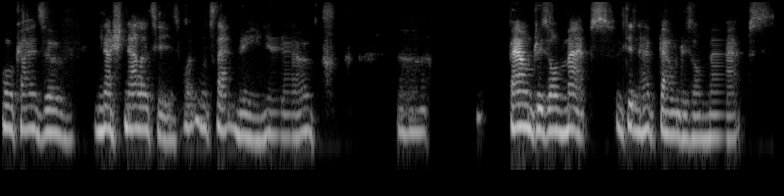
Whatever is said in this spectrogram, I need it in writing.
all kinds of nationalities. What, what's that mean? You know, uh, boundaries on maps. We didn't have boundaries on maps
